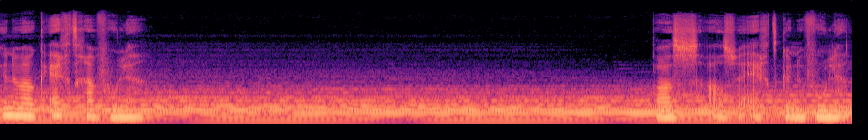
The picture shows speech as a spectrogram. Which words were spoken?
kunnen we ook echt gaan voelen. Pas als we echt kunnen voelen,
